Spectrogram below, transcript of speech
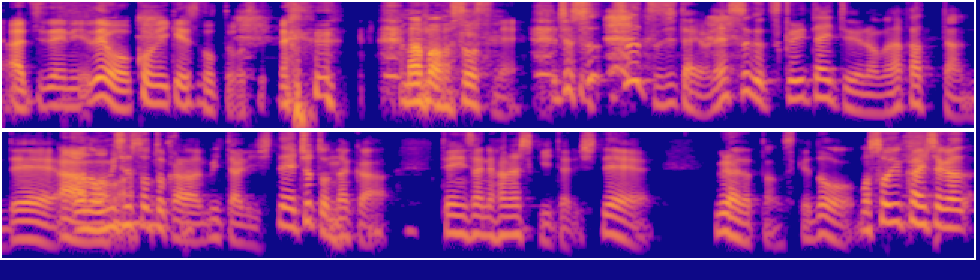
あ、事前に。でも、コミュニケーション取ってほしい。まあまあまあ、そうですね。ちょススーツ自体をね、すぐ作りたいというのもなかったんで、あの、お店外から見たりして、ちょっとなんか、店員さんに話聞いたりして、ぐらいだったんですけど、まあそういう会社が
